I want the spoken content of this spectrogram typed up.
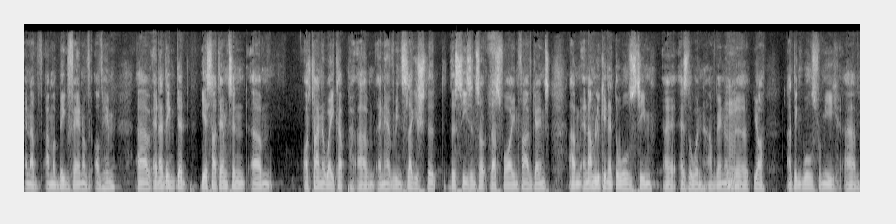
and I've, I'm a big fan of of him. Uh, and I think that yes, Southampton um, are trying to wake up um, and have been sluggish the, this season so thus far in five games. Um, and I'm looking at the Wolves team uh, as the win. I'm going on the yeah. I think Wolves for me. Um,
